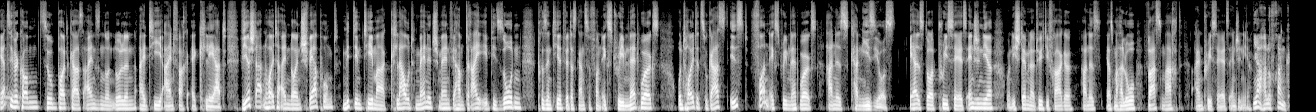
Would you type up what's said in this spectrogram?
Herzlich willkommen zum Podcast Einsen und Nullen IT einfach erklärt. Wir starten heute einen neuen Schwerpunkt mit dem Thema Cloud Management. Wir haben drei Episoden. Präsentiert wird das Ganze von Extreme Networks. Und heute zu Gast ist von Extreme Networks Hannes Canisius. Er ist dort Pre-Sales Engineer und ich stelle mir natürlich die Frage, Hannes, erstmal Hallo, was macht ein Pre-Sales Engineer? Ja, hallo Frank.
